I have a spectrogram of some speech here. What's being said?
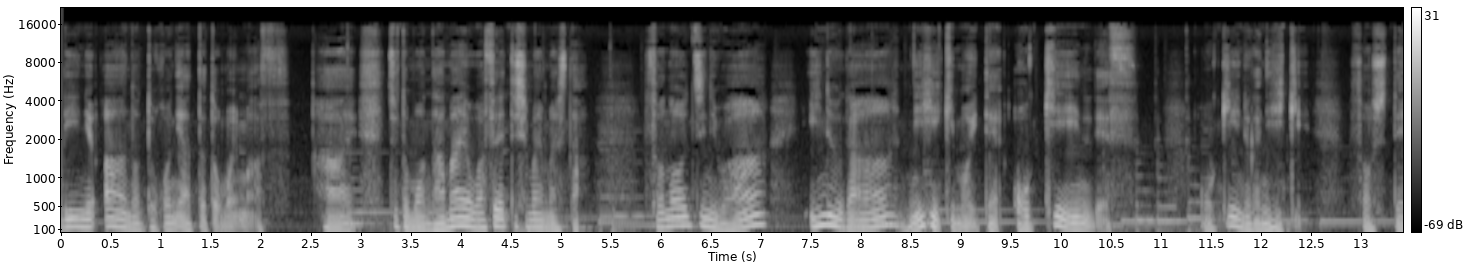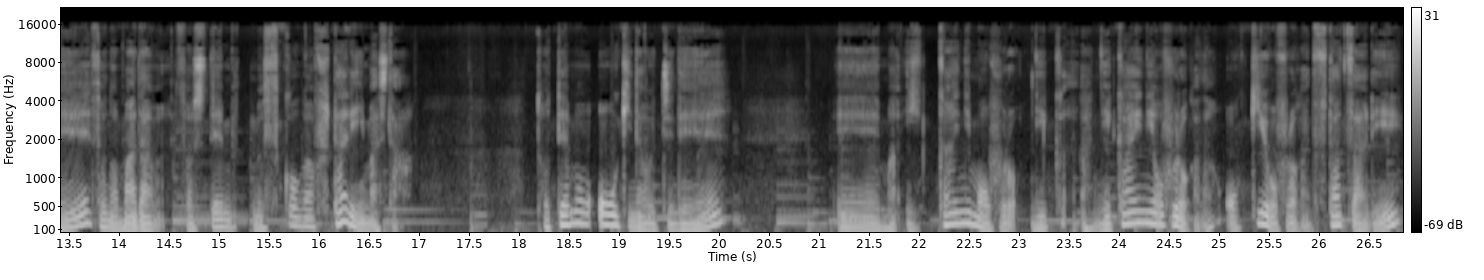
リーニュアーのとこにあったと思います。はい。ちょっともう名前を忘れてしまいました。そのうちには犬が2匹もいて大きい犬です。大きい犬が2匹。そしてそのマダム。そして息子が2人いました。とても大きな家でまあ、1階にもお風呂 2, 階あ2階にお風呂かな？大きいお風呂が2つあり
